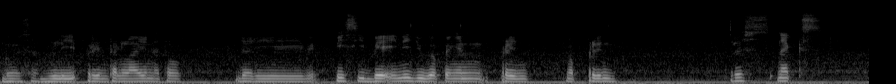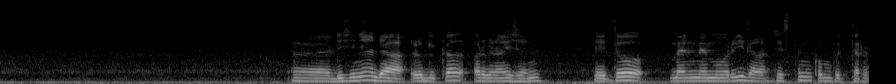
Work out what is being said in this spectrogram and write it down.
nggak usah beli printer lain atau dari PCB ini juga pengen print ngeprint. Terus next uh, di sini ada logical organization yaitu main memory dalam sistem komputer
